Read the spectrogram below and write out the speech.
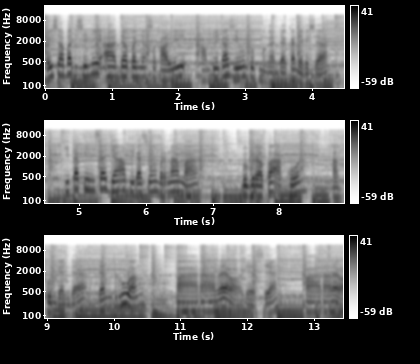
Baik sahabat di sini ada banyak sekali aplikasi untuk mengadakan ya guys ya. Kita pilih saja aplikasi yang bernama beberapa akun, akun ganda, dan ruang paralel guys ya. Paralel.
